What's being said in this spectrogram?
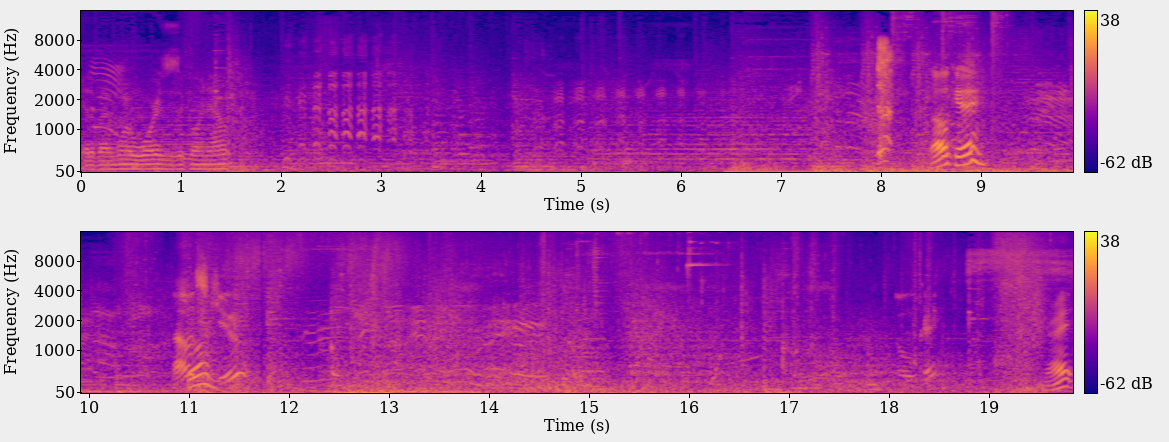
Gotta buy more wars as they're going out. Okay. That was cute. Okay. Right.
